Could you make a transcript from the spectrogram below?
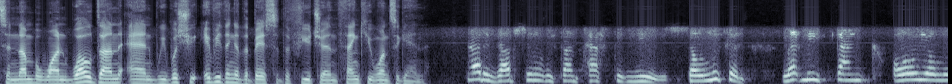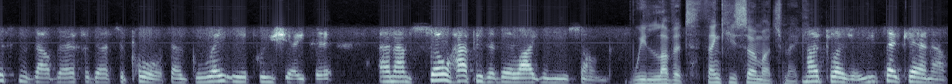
to number one. Well done, and we wish you everything of the best of the future, and thank you once again. That is absolutely fantastic news. So listen, let me thank all your listeners out there for their support. I greatly appreciate it. And I'm so happy that they like the new song. We love it. Thank you so much, Mick. My pleasure. You take care now.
